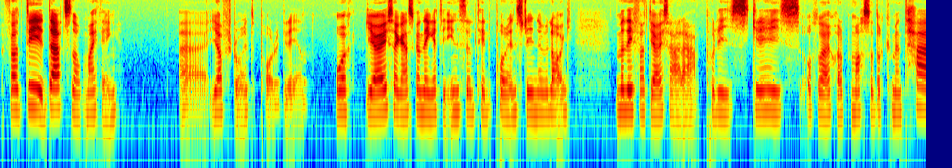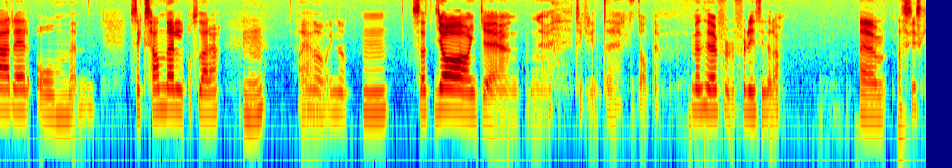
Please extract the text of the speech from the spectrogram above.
För att det, that's not my thing. Eh, jag förstår inte porrgrejen. Och jag är så här ganska negativt inställd till porrindustrin överlag. Men det är för att jag är så här äh, polisgrejs och så har jag kollat på massa dokumentärer om mm, sexhandel och sådär. Mm. I know, I know. Mm. Så att jag eh, tycker inte riktigt om det. Men hur är det för, för din sida då? Um, alltså jag, ska,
